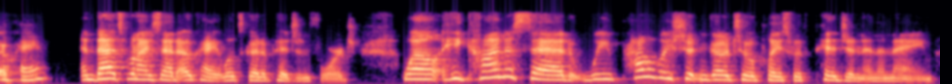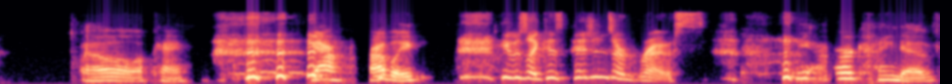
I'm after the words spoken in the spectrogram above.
Okay. and that's when i said okay let's go to pigeon forge well he kind of said we probably shouldn't go to a place with pigeon in the name Oh, okay. Yeah, probably. he was like because pigeons are gross they are kind of.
